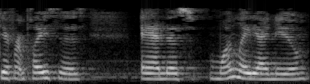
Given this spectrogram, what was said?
different places. And this one lady I knew,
